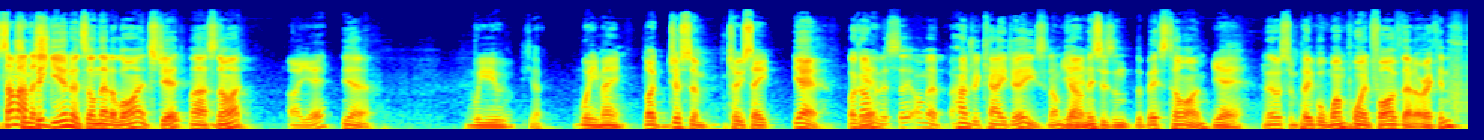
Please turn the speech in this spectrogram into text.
some, Some big units on that Alliance jet last night. oh yeah, Yeah. were you? Yep. What do you mean? Like Just some. two seat? Yeah. Like Yeah. I'm gonna say I'm at 100 kgs and I'm Yeah. going. This isn't the best time. Yeah. And there were some people 1.5 that I reckon.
